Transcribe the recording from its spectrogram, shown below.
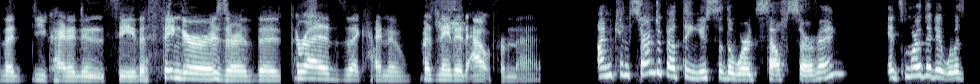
that you kind of didn't see the fingers or the threads that kind of resonated out from that. I'm concerned about the use of the word self serving. It's more that it was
